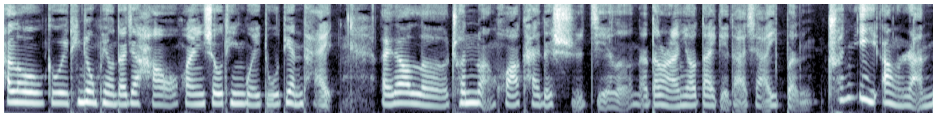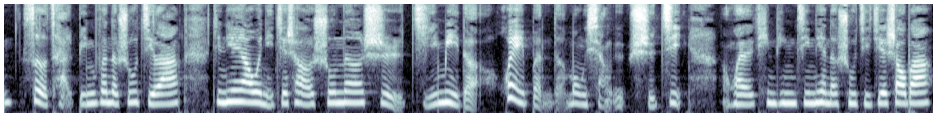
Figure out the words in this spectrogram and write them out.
Hello，各位听众朋友，大家好，欢迎收听唯读电台。来到了春暖花开的时节了，那当然要带给大家一本春意盎然、色彩缤纷的书籍啦。今天要为你介绍的书呢，是吉米的《绘本的梦想与实际》。赶快来听听今天的书籍介绍吧。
